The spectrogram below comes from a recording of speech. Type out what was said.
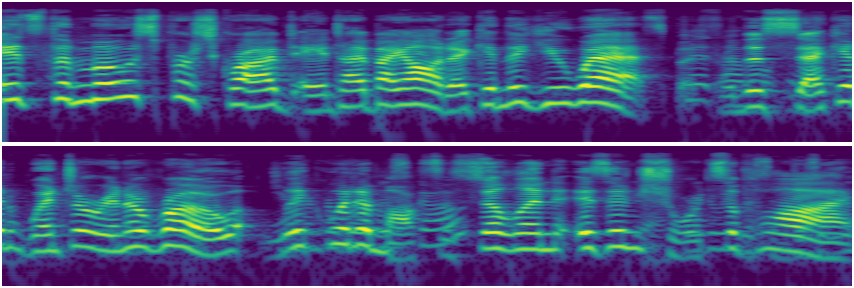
It's the most prescribed antibiotic in the U.S., but for the second winter in a row, liquid amoxicillin is in short supply.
